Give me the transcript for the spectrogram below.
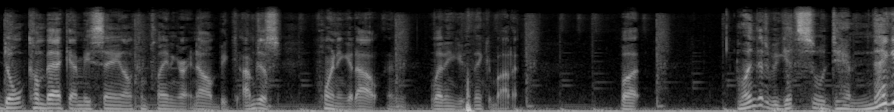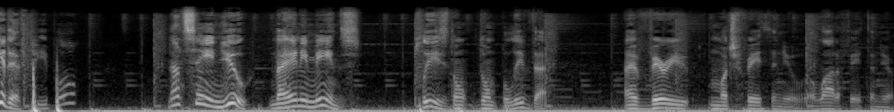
don't come back at me saying I'm complaining right now. I'm just pointing it out and letting you think about it. But when did we get so damn negative, people? Not saying you by any means. Please don't don't believe that. I have very much faith in you, a lot of faith in you.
